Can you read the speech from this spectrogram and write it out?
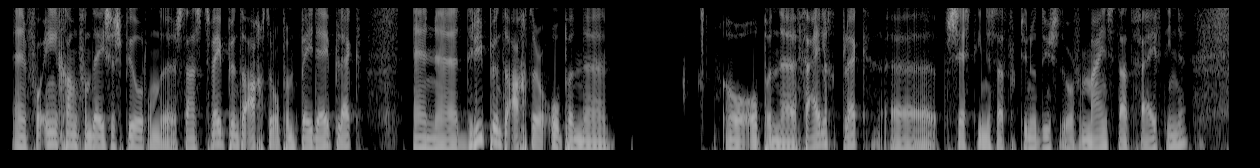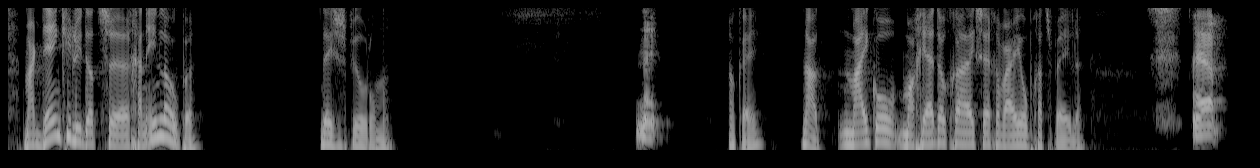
En voor ingang van deze speelronde staan ze twee punten achter op een PD-plek. En drie punten achter op een... op een veilige plek. Eh 16e staat Fortuna Düsseldorf, Mainz staat 15e. Maar denken jullie dat ze gaan inlopen? Deze speelronde? Nee. Oké. Nou, Michael, mag jij het ook gelijk zeggen waar je op gaat spelen? Nou ja,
